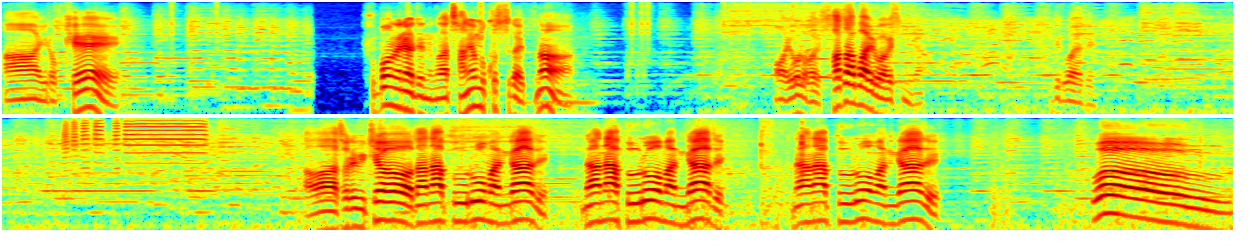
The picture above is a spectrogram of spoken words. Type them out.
아, 이렇게 두 번을 해야 되는구나. 장애물 코스가 있구나. 어, 이걸로 가겠습니다. 사자바위로 가겠습니다. 어디로 가야 돼? 아, 저리 비켜. 난 앞으로만 가지. 난 앞으로만 가지. 난 앞으로 만 가지. 와우.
